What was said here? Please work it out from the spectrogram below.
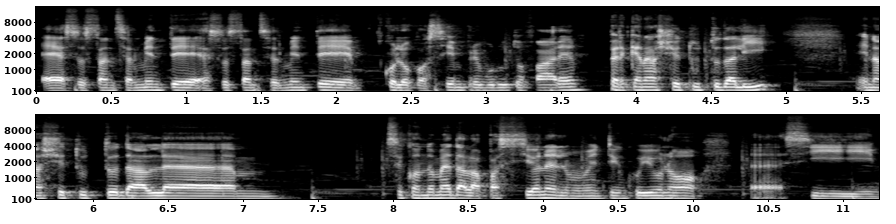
è sostanzialmente, è sostanzialmente quello che ho sempre voluto fare perché nasce tutto da lì e nasce tutto dal ehm, secondo me dalla passione nel momento in cui uno eh, si,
